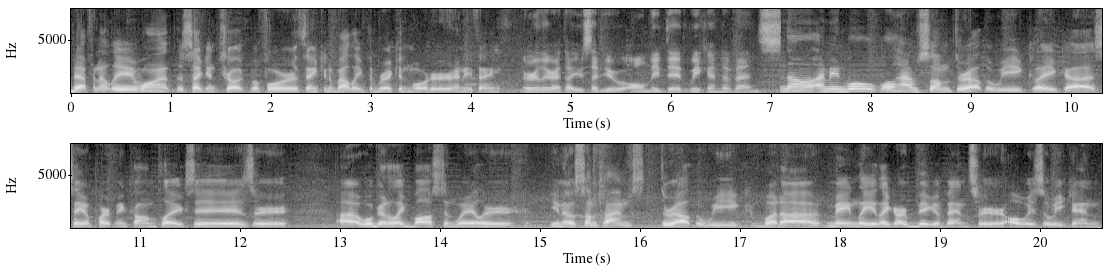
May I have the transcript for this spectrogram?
definitely want the second truck before thinking about like the brick and mortar or anything. Earlier, I thought you said you only did weekend events. No, I mean we'll we'll have some throughout the week, like uh, say apartment complexes, or uh, we'll go to like Boston Whaler. You know, sometimes throughout the week, but uh, mainly like our big events are always the weekend.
